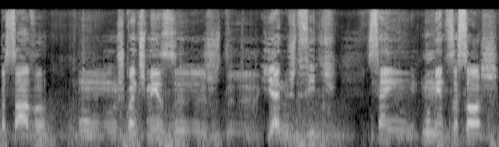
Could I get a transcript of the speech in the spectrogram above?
passado uns quantos meses de, anos de filhos, sem momentos a sós.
